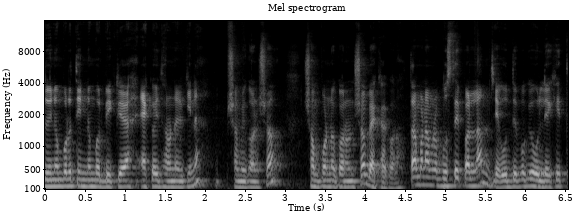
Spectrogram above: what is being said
দুই নম্বর তিন নম্বর বিক্রিয়া একই ধরনের কিনা? সমীকরণ সহ, সম্পূর্ণকরণ সহ ব্যাখ্যা করো। তার মানে আমরা বুঝতেই পারলাম যে উদ্দীপকে উল্লেখিত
